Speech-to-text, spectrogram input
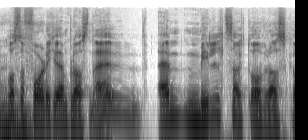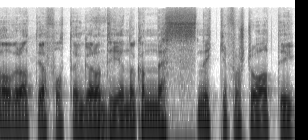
og så får de ikke den plassen. Jeg er mildt sagt overraska over at de har fått den garantien, og kan nesten ikke forstå at, de,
